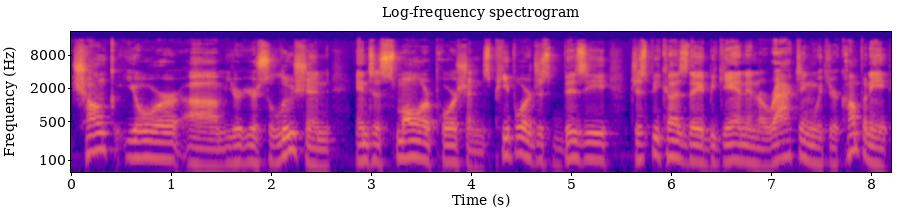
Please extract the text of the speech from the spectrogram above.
chunk your, um, your your solution into smaller portions. People are just busy. Just because they began interacting with your company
